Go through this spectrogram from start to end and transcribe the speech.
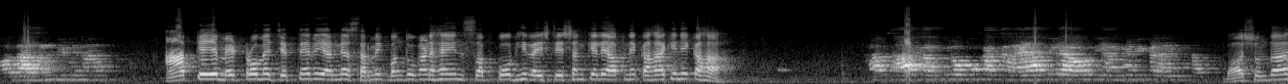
और राशन भी मिला। आपके ये मेट्रो में जितने भी अन्य श्रमिक बंधुगण हैं इन सबको भी रजिस्ट्रेशन के लिए आपने कहा कि नहीं कहा? हाँ काफ़ी लोगों का कराया भी और भी आगे भी कराएँगे सर बहुत सुंदर।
